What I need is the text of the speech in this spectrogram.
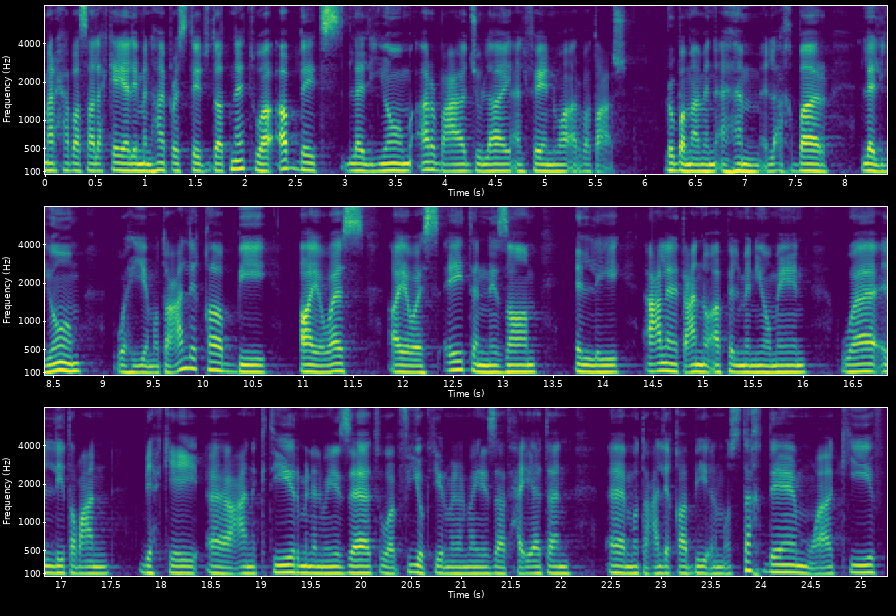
مرحبا صالح كيالي من hyperstage.net و updates لليوم 4 July 2014 ربما من أهم الأخبار لليوم وهي متعلقة ب iOS iOS 8 النظام اللي أعلنت عنه Apple من يومين واللي طبعا بيحكي آه، عن كثير من الميزات وفيه كثير من الميزات حقيقة آه، متعلقة بالمستخدم وكيف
